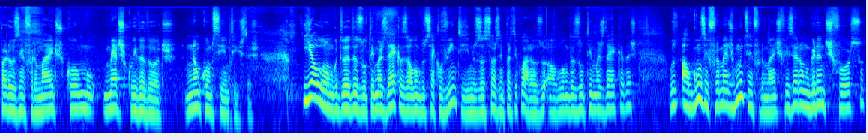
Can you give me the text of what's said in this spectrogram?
para os enfermeiros como meros cuidadores, não como cientistas. E ao longo de, das últimas décadas, ao longo do século XX e nos Açores em particular, ao, ao longo das últimas décadas, os, alguns enfermeiros, muitos enfermeiros, fizeram um grande esforço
